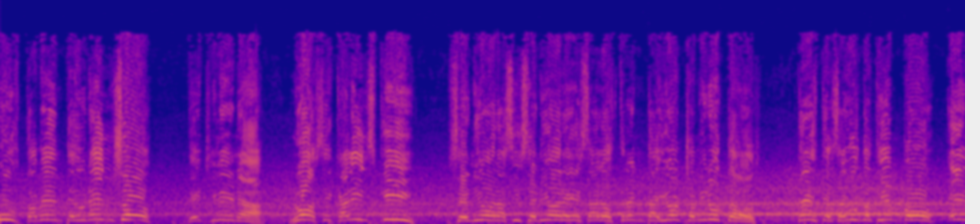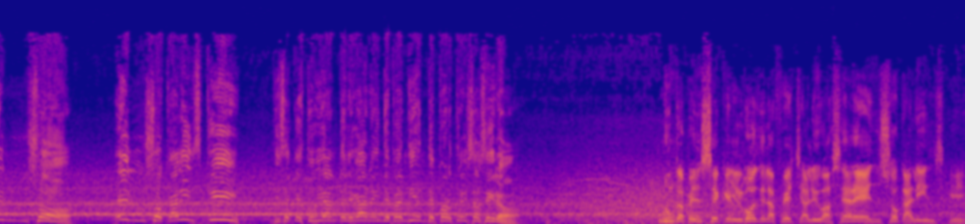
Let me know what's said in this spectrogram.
justamente de un Enzo de chilena. Lo hace Kalinski. Señoras y señores, a los 38 minutos de este segundo tiempo, Enzo. Enzo Kalinski dice que Estudiante le gana Independiente por 3 a 0. Nunca pensé que el gol de la fecha lo iba a hacer Enzo Kalinski.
